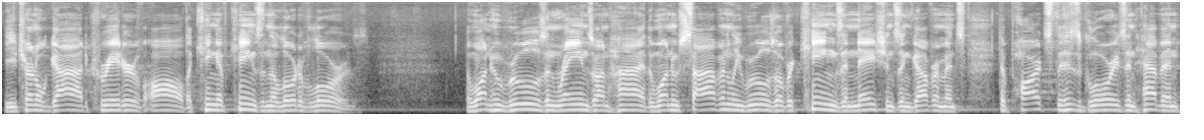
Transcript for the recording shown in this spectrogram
The eternal God, creator of all, the King of kings and the Lord of lords, the one who rules and reigns on high, the one who sovereignly rules over kings and nations and governments, departs to his glories in heaven,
